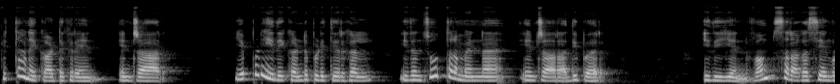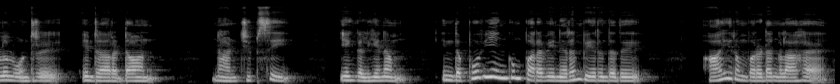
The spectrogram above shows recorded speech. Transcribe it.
பித்தானை காட்டுகிறேன் என்றார். எப்படி இதை கண்டுபிடித்தீர்கள்? இதன் சூத்திரம் என்ன? என்றார் அதிபர். இது என் வம்ச ரகசியங்களுள் ஒன்று என்றார் டான். நான் ஜிப்சி. எங்கள் இனம். இந்த புவியெங்கும் பரவி நிரம்பியிருந்தது ஆயிரம் வருடங்களாக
